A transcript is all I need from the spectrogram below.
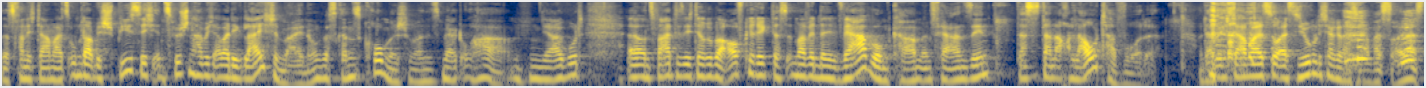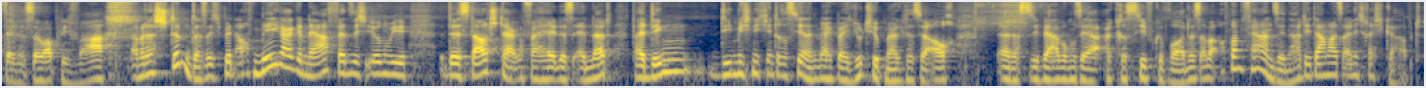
Das fand ich damals unglaublich spießig. Inzwischen habe ich aber die gleiche Meinung. Das ist ganz komisch, wenn man jetzt merkt, oha, mhm, ja gut. Äh, und zwar hat die sich darüber aufgeregt, dass immer, wenn die Werbung kam im Fernsehen, dass es dann auch lauter wurde. Und da habe ich damals so als Jugendlicher gedacht, ja, was soll das denn? Das ist überhaupt nicht wahr. Aber das stimmt. Also ich bin auch mega genervt, wenn sich irgendwie das Lautstärkenverhältnis ändert bei Dingen, die mich nicht interessieren. Bei YouTube merke ich das ja auch, äh, dass die Werbung sehr aggressiv geworden ist. Aber auch beim Fernsehen hat die damals eigentlich recht gehabt.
